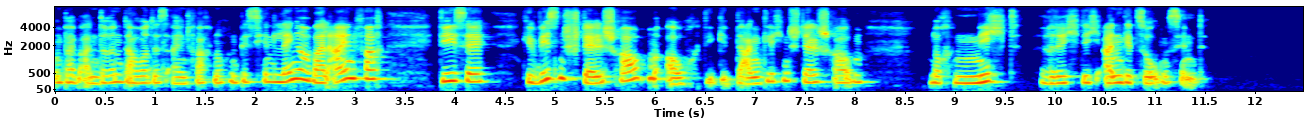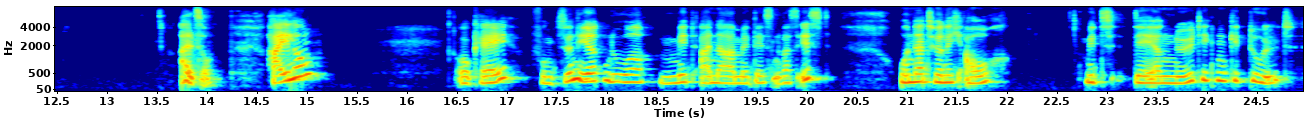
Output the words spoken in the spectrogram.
und beim anderen dauert es einfach noch ein bisschen länger, weil einfach diese gewissen Stellschrauben, auch die gedanklichen Stellschrauben, noch nicht richtig angezogen sind. Also, Heilung, okay, funktioniert nur mit Annahme dessen, was ist und natürlich auch mit der nötigen Geduld.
